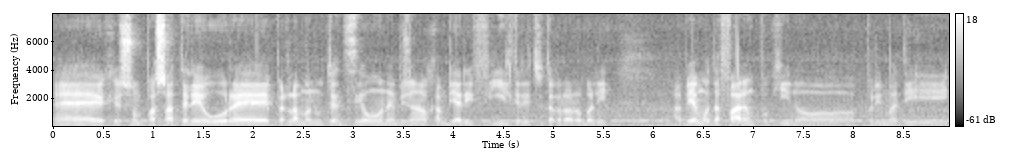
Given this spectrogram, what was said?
eh, che sono passate le ore per la manutenzione bisogna cambiare i filtri tutta quella roba lì abbiamo da fare un pochino prima di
